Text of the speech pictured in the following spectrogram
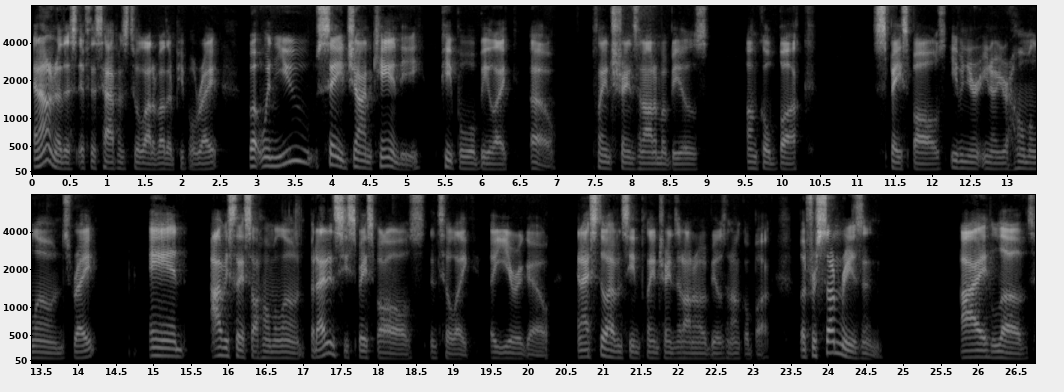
and I don't know this if this happens to a lot of other people, right? But when you say John Candy, people will be like, oh, planes, trains, and automobiles, Uncle Buck, Spaceballs, even your, you know, your Home Alones, right? And obviously I saw Home Alone, but I didn't see Spaceballs until like a year ago. And I still haven't seen Plane, Trains, and Automobiles and Uncle Buck. But for some reason, I loved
